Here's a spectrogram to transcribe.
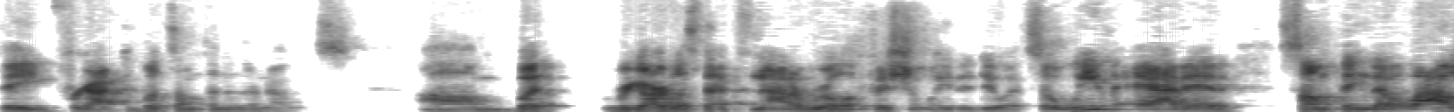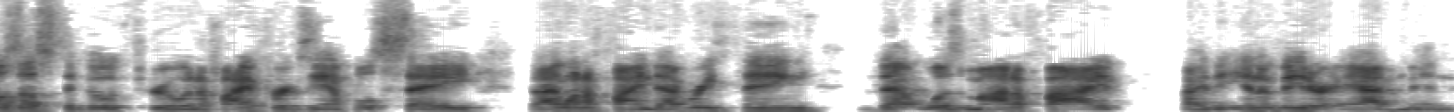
they forgot to put something in their notes. Um, but regardless, that's not a real efficient way to do it. So we've added something that allows us to go through. And if I, for example, say that I want to find everything that was modified by the innovator admin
